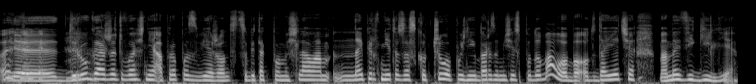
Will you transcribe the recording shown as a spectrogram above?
E, Druga rzecz właśnie a propos zwierząt, sobie tak pomyślałam, najpierw mnie to zaskoczyło, później bardzo mi się spodobało, bo oddajecie, mamy Wigilię.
